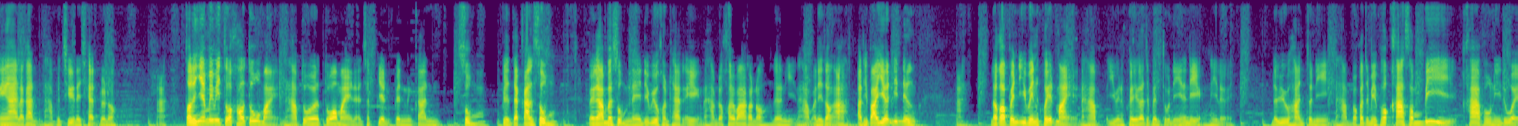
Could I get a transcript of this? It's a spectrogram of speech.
ง่ายๆแล้วกันนะครับเป็นชื่อในแชทด้วยเนาะอะตอนนี้ยังไม่มีตัวเข้าตู้ใหม่นะครับตัวตัวใหม่เนี่ยจะเปลี่ยนเป็นการสุ่ม เปลี่ยนจากการสุ่มเป็นการไปสุ่มใน Devil Contact เองนะครับเดี๋ยวค่อยว่ากันเนาะเรื่องนี้นะครับ อันนี้ต้องออธิบายเยอะนิดนึงอะแล้วก็เป็น Event Quest ใหม่นะครับ Event Quest ก็จะเป็นตัวนี้นั่นเองนี่เลย Devil Hunt ตัวนี้นะครับแล้วก็จะมีพวกฆ่าซอมบี้ฆ่าพวกนี้ด้วย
